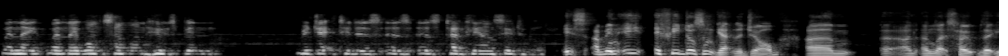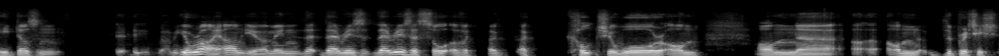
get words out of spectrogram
When they when they want someone who's been rejected as, as, as totally unsuitable. It's, I mean, he, if he doesn't get the job, um, uh, and, and, let's hope that he doesn't. Uh, you're right, aren't you? I mean, there is there is a sort of a, a, a culture war on on uh, on the British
